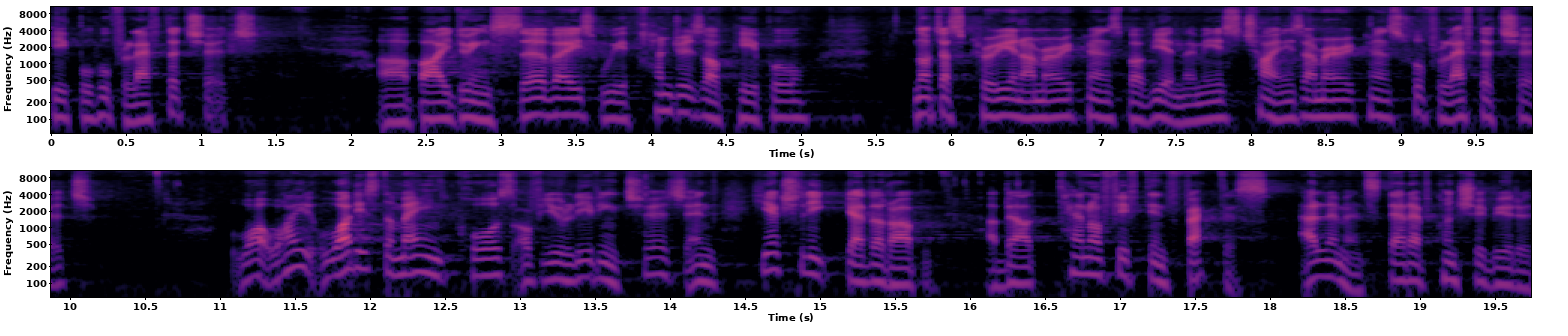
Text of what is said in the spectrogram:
people who've left the church, uh, by doing surveys with hundreds of people, not just Korean Americans, but Vietnamese, Chinese Americans who've left the church. What, why, what is the main cause of you leaving church? And he actually gathered up about 10 or 15 factors, elements that have contributed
